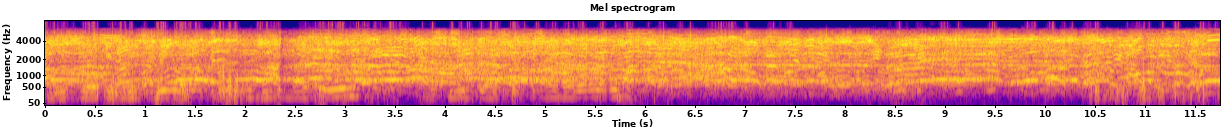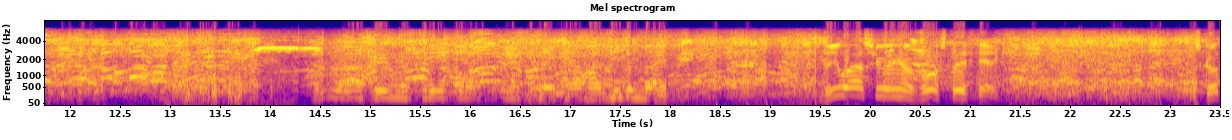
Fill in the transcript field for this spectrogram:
Terugtrekken voor de speelplaats. Diepen naar één. De sleeptijd staat er eenmaal over. Drie waarschuwingen kreeg de eerste teken, maar niet een bij. Drie waarschuwingen voor Streefkerk. Dat is goed.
